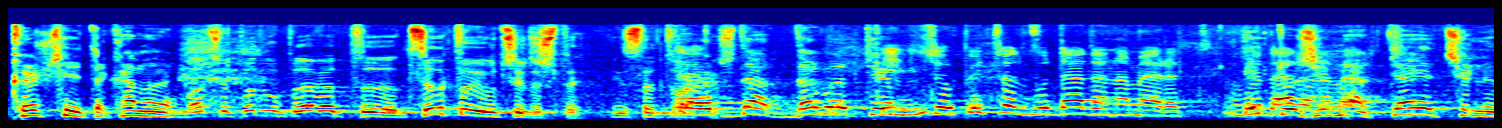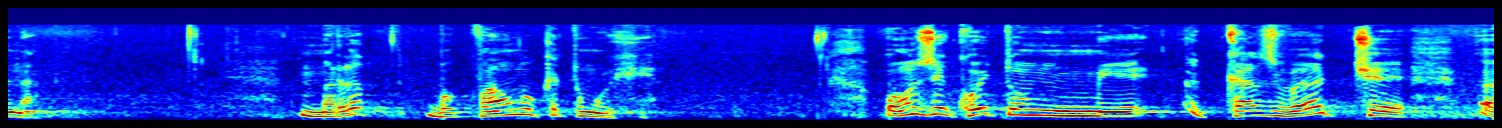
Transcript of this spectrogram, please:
къщи и така на... Обаче първо правят църква и училище и след това къща. Да, дават И им се опитват вода да намерят. Вода ето да земя, намерят. тя е целина. Мрът буквално като мухи. Онзи, който ми казва, че а,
